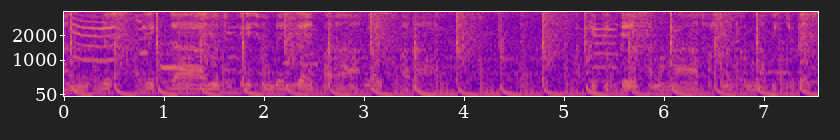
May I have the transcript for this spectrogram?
And please click the notification bell guys para guys para updated kayo sa mga susunod ko mga video guys.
